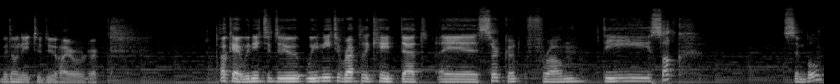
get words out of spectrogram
We don't need to do higher order. Okay, we need to do we need to replicate that a uh, circuit from the sock symbol.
